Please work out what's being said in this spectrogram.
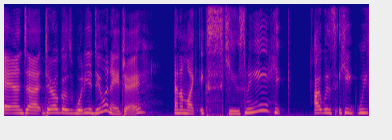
And uh, Daryl goes, "What are you doing, AJ?" And I'm like, "Excuse me." He, I was he we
